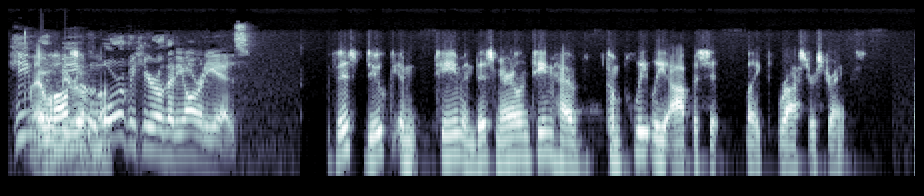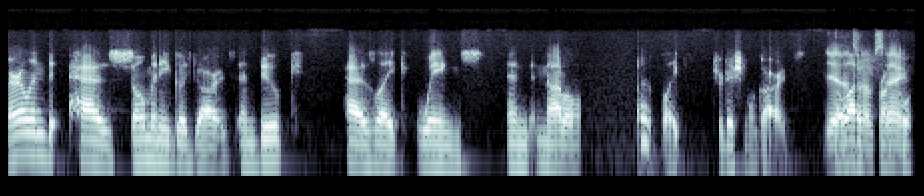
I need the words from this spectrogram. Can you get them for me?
he That would would be be real fun. more of a hero than he already is. This Duke and team and this Maryland team have completely opposite like roster strengths. Maryland has so many good guards, and Duke has like wings and not a lot of like traditional guards. Yeah, a that's lot what of I'm front saying. court.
